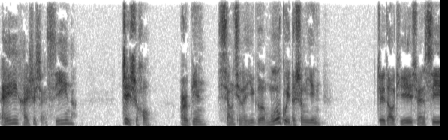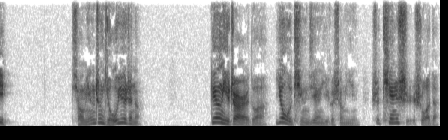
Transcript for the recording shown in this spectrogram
A 还是选 C 呢？这时候，耳边响起了一个魔鬼的声音：“这道题选 C。”小明正犹豫着呢，另一只耳朵又听见一个声音，是天使说的：“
